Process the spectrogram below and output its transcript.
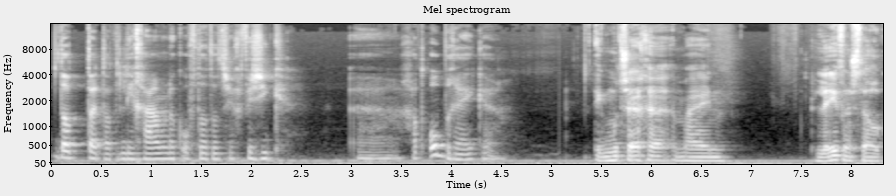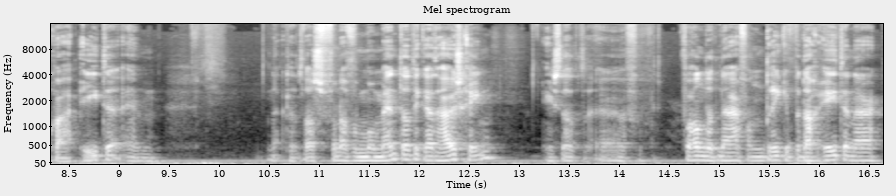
dat, dat dat lichamelijk of dat dat zich fysiek uh, gaat opbreken ik moet zeggen, mijn levensstijl qua eten en nou, dat was vanaf het moment dat ik uit huis ging, is dat uh, veranderd naar van drie keer per dag eten naar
